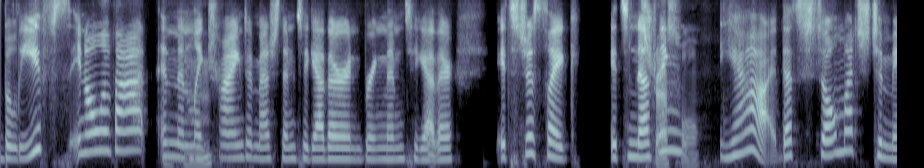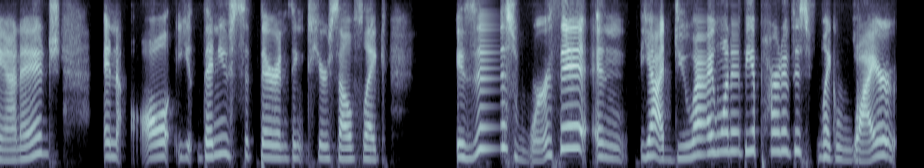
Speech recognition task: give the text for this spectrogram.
beliefs in all of that and then like Mhm. trying to mesh them together and bring them together it's just like it's nothing stressful. yeah that's so much to manage and all then you sit there and think to yourself like is this worth it and yeah do i want to be a part of this like why are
